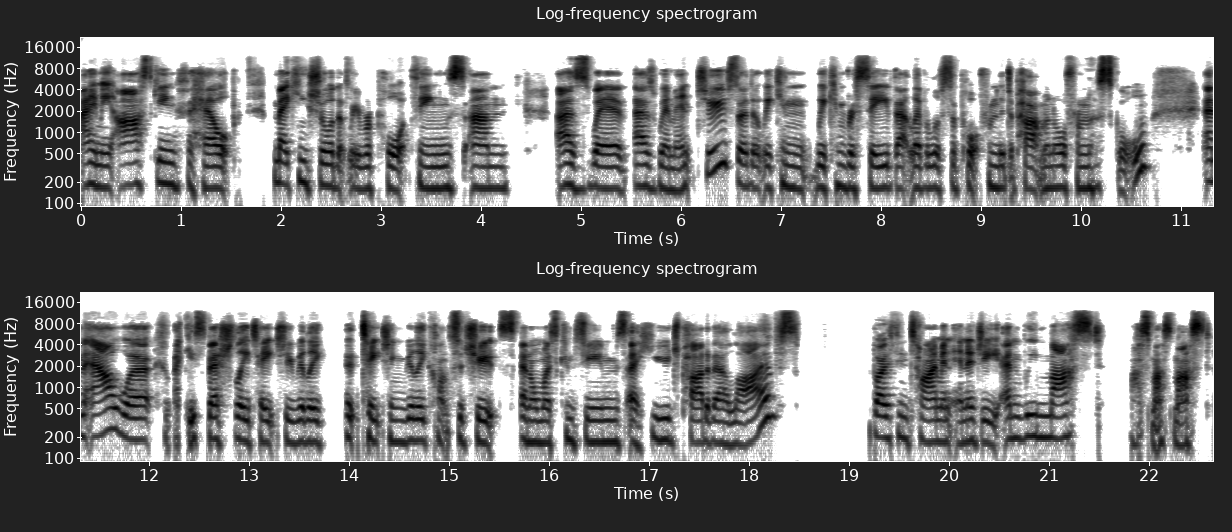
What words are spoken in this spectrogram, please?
Aimee, asking for help, making sure that we report things. Um, as we're as we're meant to so that we can we can receive that level of support from the department or from the school and our work like especially teaching really uh, teaching really constitutes and almost consumes a huge part of our lives both in time and energy. And we must must must must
